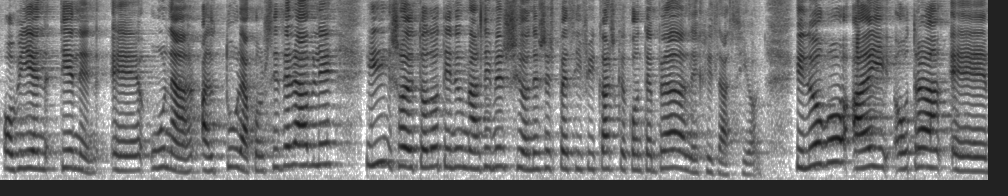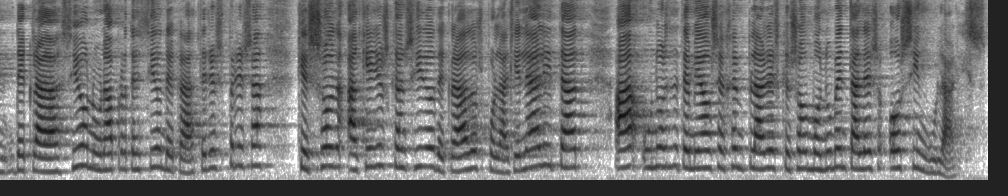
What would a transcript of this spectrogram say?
o bien tienen eh, una altura considerable y sobre todo tienen unas dimensiones específicas que contempla la legislación. Y luego hay otra eh, declaración, una protección de carácter expresa, que son aquellos que han sido declarados por la Generalitat a unos determinados ejemplares que son monumentales o singulares.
